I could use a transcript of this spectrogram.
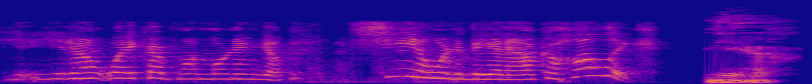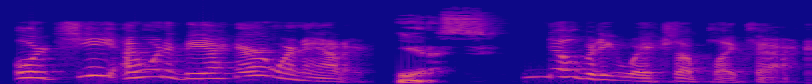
You you don't wake up one morning and go, gee, I want to be an alcoholic. Yeah. Or, gee, I want to be a heroin addict. Yes. Nobody wakes up like that.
